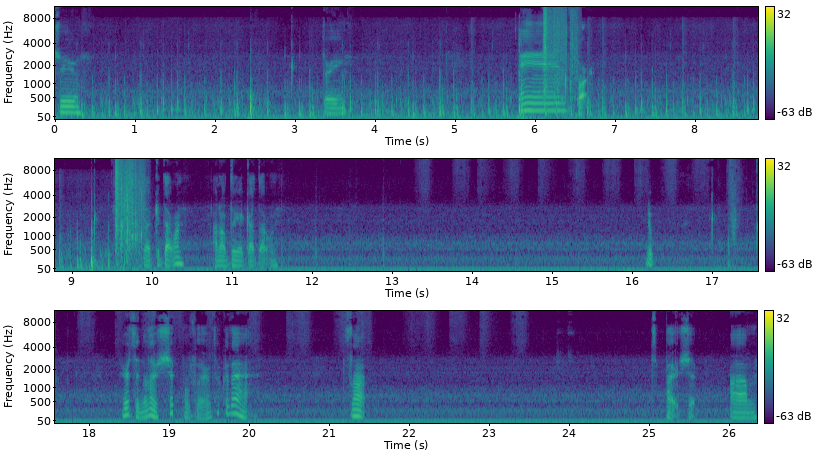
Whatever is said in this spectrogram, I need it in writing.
two, three, and four. Did I get that one? I don't think I got that one. Nope. There's another ship over there. Look at that. It's not. It's a pirate ship. Um,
